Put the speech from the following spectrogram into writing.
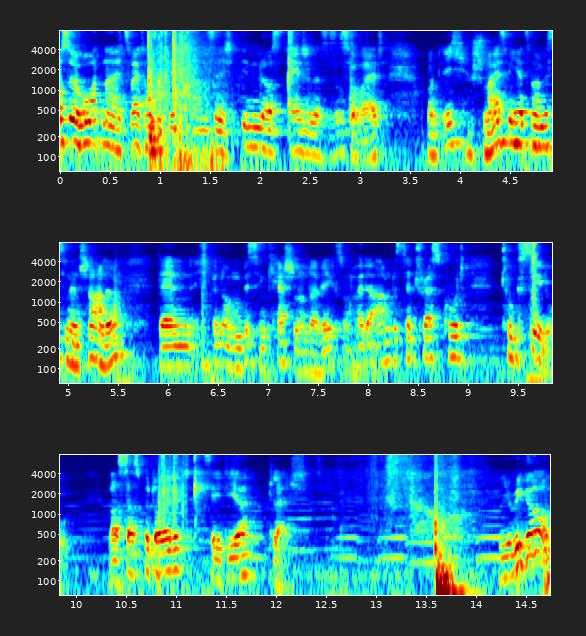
Große Award Night 2024 in Los Angeles, es ist soweit. Und ich schmeiß mich jetzt mal ein bisschen in Schale, denn ich bin noch ein bisschen casual unterwegs und heute Abend ist der Dresscode Tuxedo. Was das bedeutet, seht ihr gleich. Here we go!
